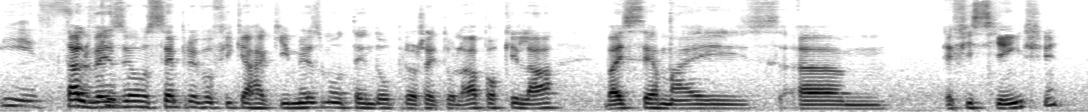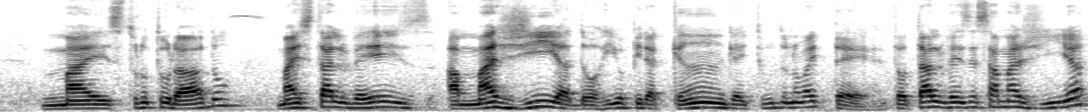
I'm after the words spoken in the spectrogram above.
Isso. Talvez eu sempre vou ficar aqui, mesmo tendo o projeto lá, porque lá vai ser mais um, eficiente, mais estruturado, mas talvez a magia do Rio Piracanga e tudo não vai ter. Então talvez essa magia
